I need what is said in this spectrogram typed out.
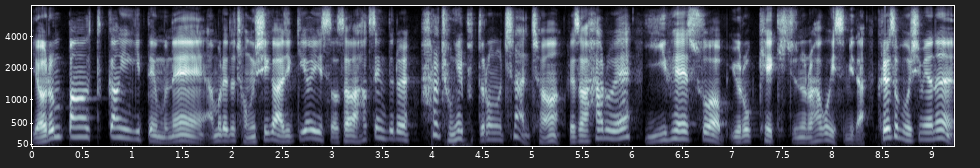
여름방학 특강이기 때문에 아무래도 정시가 아직 끼어 있어서 학생들을 하루 종일 붙들어 놓지는 않죠. 그래서 하루에 2회 수업 이렇게 기준으로 하고 있습니다. 그래서 보시면은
